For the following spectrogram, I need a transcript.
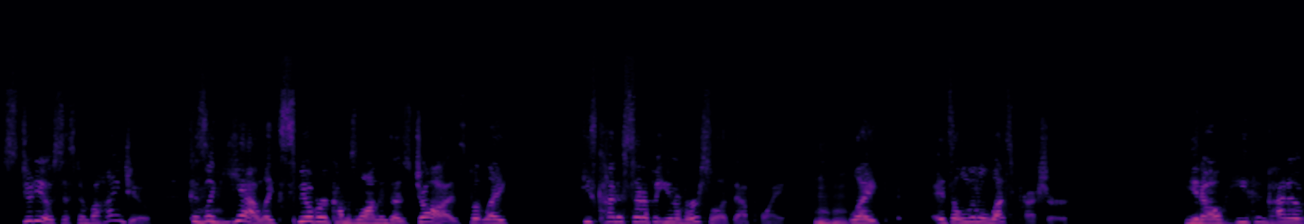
studio system behind you. because like yeah like spielberg comes along and does jaws but like he's kind of set up at universal at that point Mhm. like it's a little less pressure you know he can kind of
